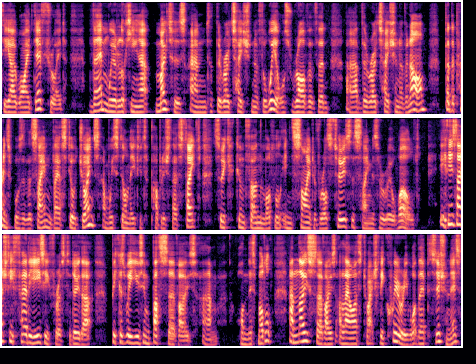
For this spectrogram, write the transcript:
DIY dev droid. Then we're looking at motors and the rotation of the wheels rather than uh, the rotation of an arm, but the principles are the same. They are still joints and we still needed to publish their state so we could confirm the model inside of ROS2 is the same as the real world. It is actually fairly easy for us to do that because we're using bus servos um, on this model and those servos allow us to actually query what their position is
